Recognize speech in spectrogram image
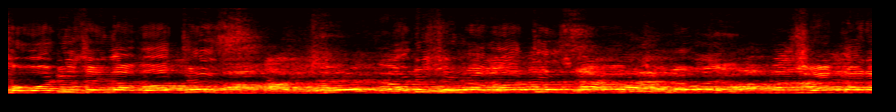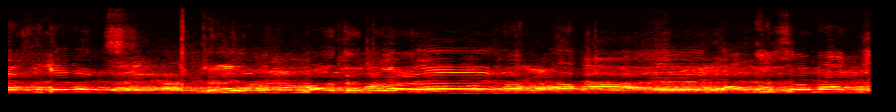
So what do you think our worth is? What do you think our worth is? Check our Thank you so much.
